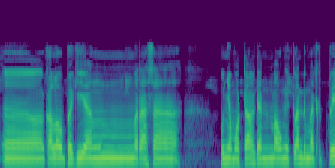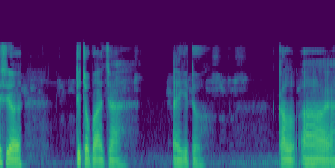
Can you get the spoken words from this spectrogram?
Uh, kalau bagi yang merasa punya modal dan mau ngiklan di marketplace ya dicoba aja. Kayak gitu. Kalau uh, ya.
